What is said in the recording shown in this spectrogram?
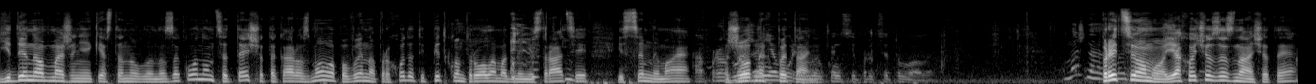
Єдине обмеження, яке встановлено законом, це те, що така розмова повинна проходити під контролем адміністрації, і з цим немає А жодних обмеження волі питань. ви в кінці процитували. Можно При цьому я хочу зазначити,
